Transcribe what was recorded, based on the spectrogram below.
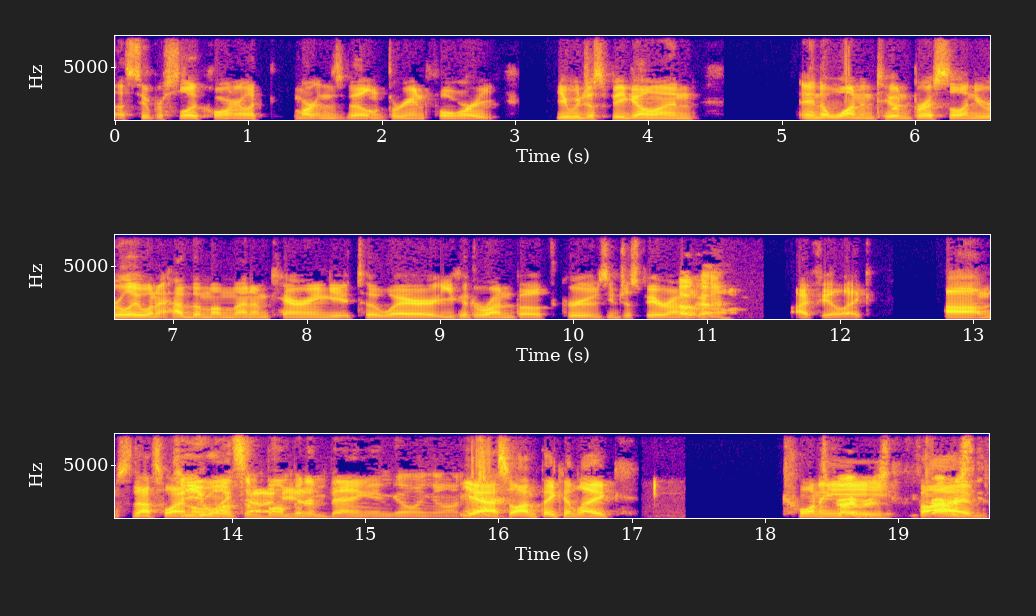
a super slow corner like Martinsville and three and four, you would just be going into one and two in Bristol, and you really wouldn't have the momentum carrying you to where you could run both grooves. You'd just be around. Okay. bottom, I feel like. Um, so that's why I So you want like some bumping idea. and banging going on? Yeah, here. so I'm thinking like 25, drivers, drivers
